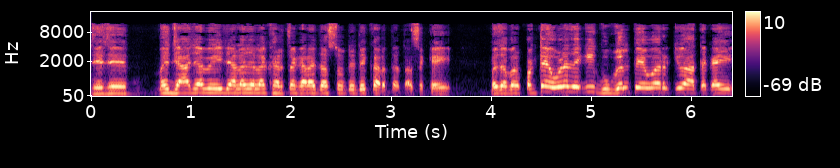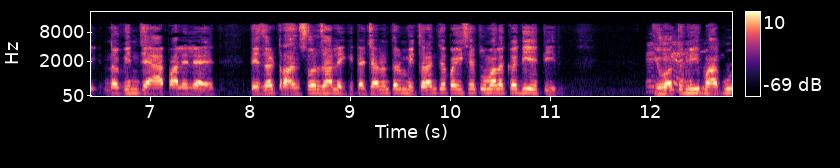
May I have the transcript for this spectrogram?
जे जे म्हणजे ज्या ज्या वेळी ज्याला ज्याला खर्च करायचा असतो ते ते करतात. असं काही जबर- फक्त एवढंच आहे की गुगल पे वर किंवा आता काही नवीन जे ऍप आलेले आहेत ते जर ट्रान्सफर झाले की त्याच्यानंतर मित्रांचे पैसे तुम्हाला कधी येतील? किंवा तुम्ही. मागू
